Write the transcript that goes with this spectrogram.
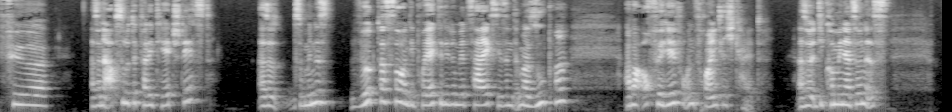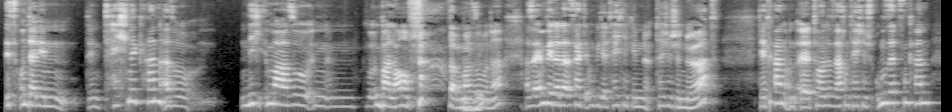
für, also eine absolute Qualität stehst. Also zumindest wirkt das so und die Projekte, die du mir zeigst, die sind immer super, aber auch für Hilfe und Freundlichkeit. Also die Kombination ist, ist unter den, den Technikern, also nicht immer so in, in, so in Balance, sagen wir mal mhm. so, ne? Also entweder da ist halt irgendwie der Technik, technische Nerd, der kann und äh, tolle Sachen technisch umsetzen kann.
